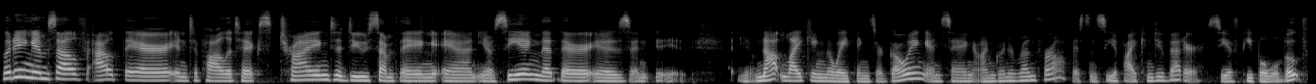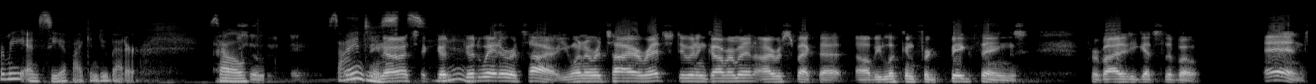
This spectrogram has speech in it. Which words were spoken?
putting himself out there into politics, trying to do something, and you know, seeing that there is an. It, you know, not liking the way things are going and saying, I'm going to run for office and see if I can do better, see if people will vote for me and see if I can do better. So, Absolutely. scientists. You know, it's a good, yeah. good way to retire. You want to retire rich, do it in government. I respect that. I'll be looking for big things, provided he gets the vote. And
